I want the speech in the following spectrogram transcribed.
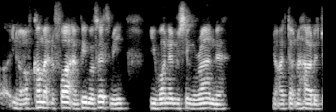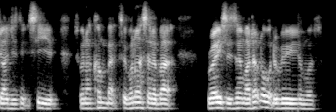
Right. You know, I've come out the fight and people have said to me, "You won every single round there." You know, I don't know how the judges didn't see it. So when I come back to when I said about racism, I don't know what the reason was.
